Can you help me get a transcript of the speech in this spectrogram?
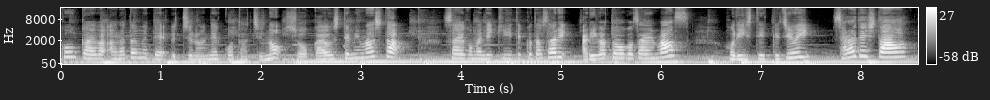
今回は改めてうちの猫たちの紹介をしてみました。最後まで聞いてくださりありがとうございます。ホリスティック獣医サラでした。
